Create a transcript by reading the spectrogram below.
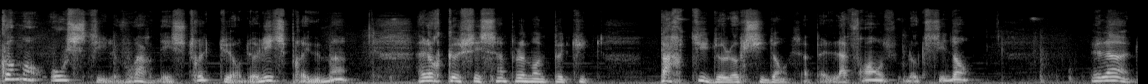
Comment osent-ils voir des structures de l'esprit humain alors que c'est simplement une petite partie de l'Occident qui s'appelle la France ou l'Occident, et l'Inde,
